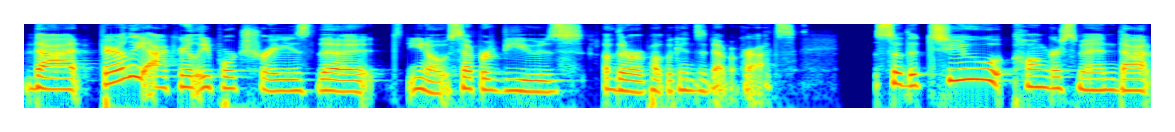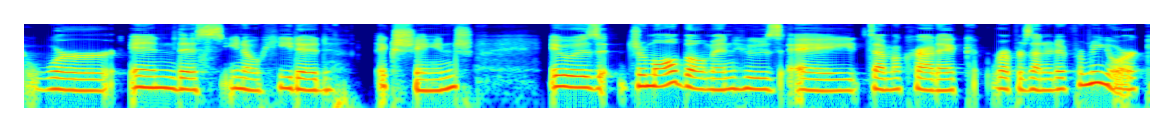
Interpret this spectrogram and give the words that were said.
that fairly accurately portrays the, you know, separate views of the Republicans and Democrats. So the two congressmen that were in this, you know, heated exchange it was Jamal Bowman, who's a Democratic representative from New York,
